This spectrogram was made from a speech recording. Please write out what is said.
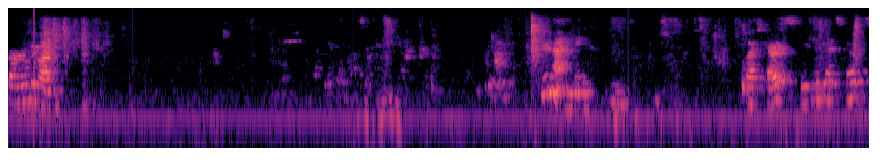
Or move your. You're not eating. Black carrots, did you black carrots?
